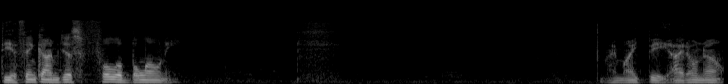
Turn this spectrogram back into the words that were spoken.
Do you think I'm just full of baloney? I might be. I don't know.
